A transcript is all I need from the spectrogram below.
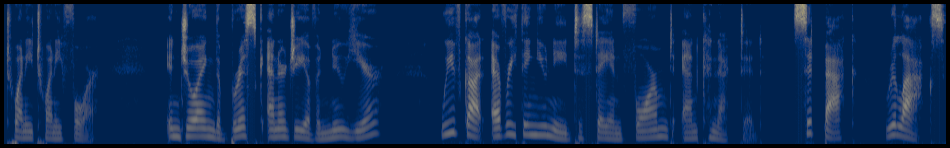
2024. Enjoying the brisk energy of a new year? We've got everything you need to stay informed and connected. Sit back, relax,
